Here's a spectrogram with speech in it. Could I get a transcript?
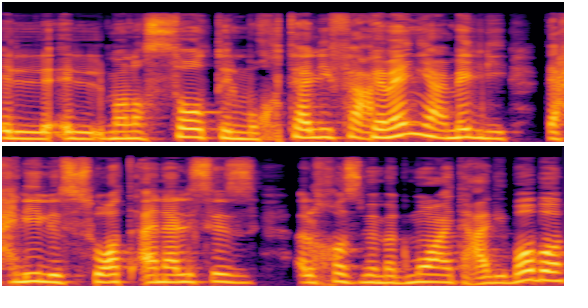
ال- المنصات المختلفة كمان يعمل لي تحليل ال SWOT analysis الخاص بمجموعة علي بابا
